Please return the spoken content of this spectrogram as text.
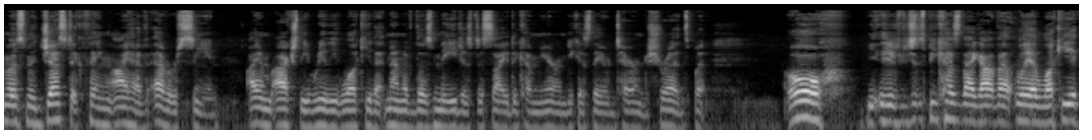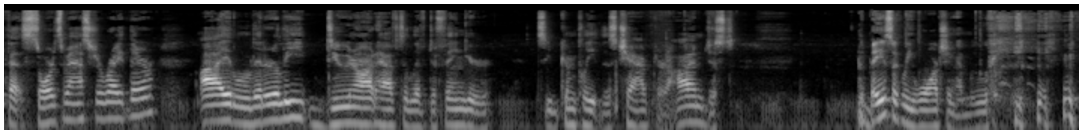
the most majestic thing I have ever seen. I am actually really lucky that none of those mages decided to come near him because they would tear him to shreds, but... Oh, just because I got that way lucky at that swordsmaster right there, I literally do not have to lift a finger to complete this chapter. I'm just basically watching a movie.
